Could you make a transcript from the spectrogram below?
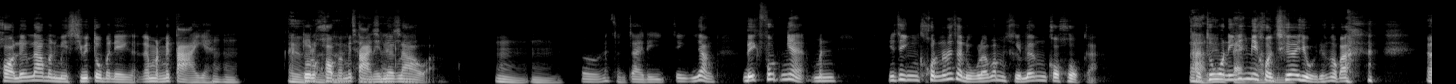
พอเรื่องเล่ามันมีชีวิตตัวมันเองอะแล้วมันไม่ตายไงอืมเออตัวละครมันไม่ตายช่ในเรื่องช่เล่า อะ อืมอืมเออน่าสนใจดีจริงอย่างบิ๊กฟุตเนี่ย มันจริงๆคนน่าจะรู้แล้วว่ามันคือเรื่องโกหกอะ แต่ทุกวันนี้ก็ยังมีคนเชื่ออยู่นึกออกปะเอ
